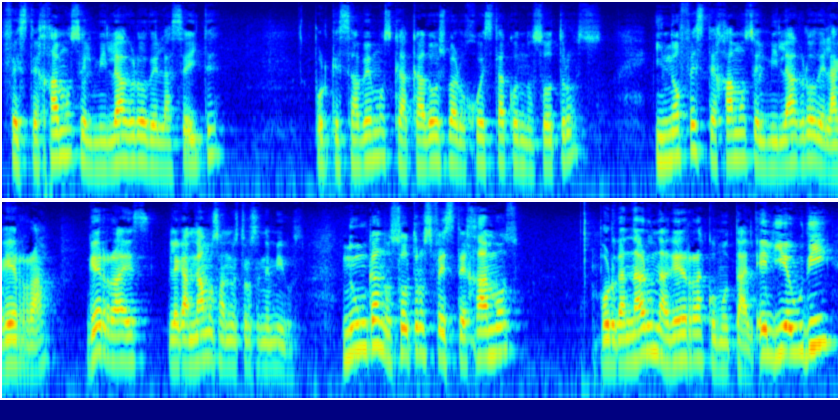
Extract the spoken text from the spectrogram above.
festejamos el milagro del aceite porque sabemos que Akadosh Baruj está con nosotros y no festejamos el milagro de la guerra. Guerra es, le ganamos a nuestros enemigos. Nunca nosotros festejamos por ganar una guerra como tal. El Yehudi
